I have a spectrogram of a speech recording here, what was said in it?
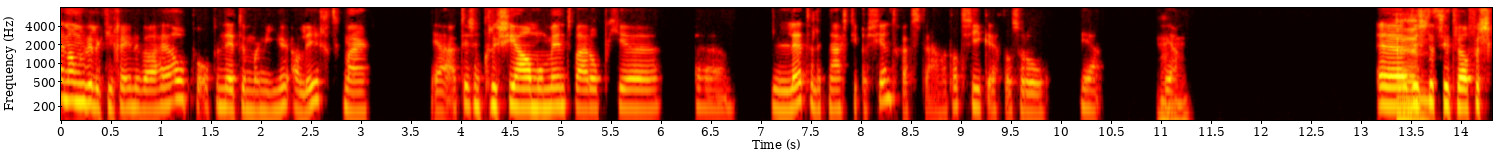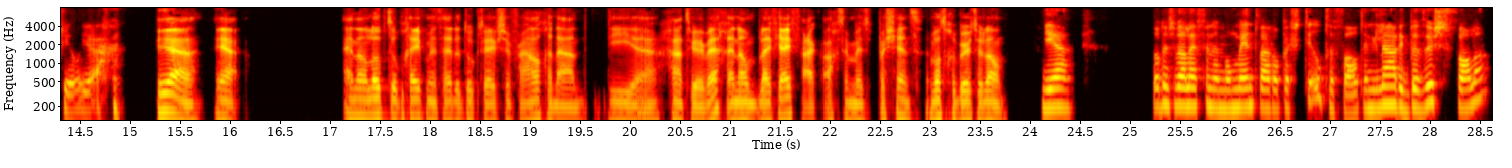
En dan wil ik diegene wel helpen op een nette manier, allicht. Maar ja, het is een cruciaal moment waarop je uh, letterlijk naast die patiënt gaat staan. Want dat zie ik echt als rol. Ja. Mm -hmm. ja. Uh, en... Dus dat zit wel verschil, ja. Ja, ja. En dan loopt het op een gegeven moment, hè, de dokter heeft zijn verhaal gedaan, die uh, gaat weer weg. En dan blijf jij vaak achter met de patiënt. Wat gebeurt er dan? Ja, dat is wel even een moment waarop er stilte valt. En die laat ik bewust vallen.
